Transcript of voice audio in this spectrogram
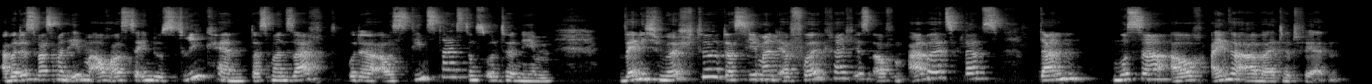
Aber das, was man eben auch aus der Industrie kennt, dass man sagt, oder aus Dienstleistungsunternehmen, wenn ich möchte, dass jemand erfolgreich ist auf dem Arbeitsplatz, dann muss er auch eingearbeitet werden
